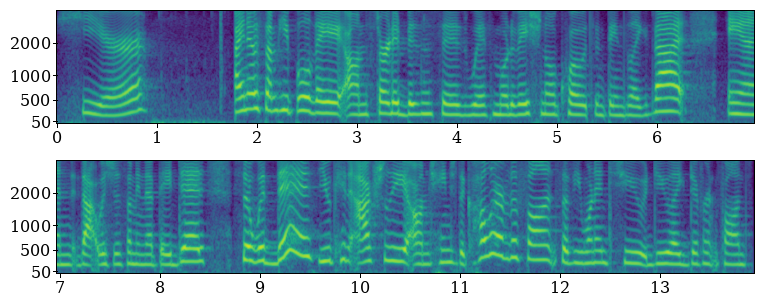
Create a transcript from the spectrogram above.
here. I know some people they um, started businesses with motivational quotes and things like that, and that was just something that they did. So with this, you can actually um, change the color of the font. So if you wanted to do like different fonts,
